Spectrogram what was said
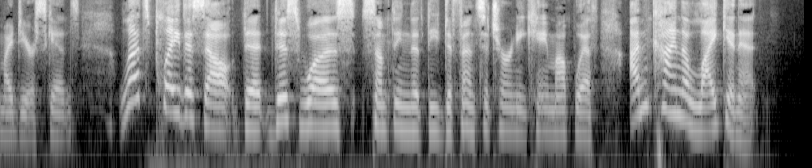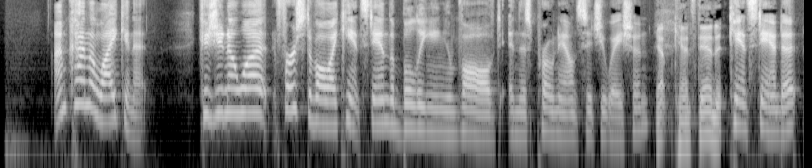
my dear skins. Let's play this out that this was something that the defense attorney came up with. I'm kind of liking it. I'm kind of liking it. Because you know what? First of all, I can't stand the bullying involved in this pronoun situation. Yep, can't stand it. Can't stand it.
